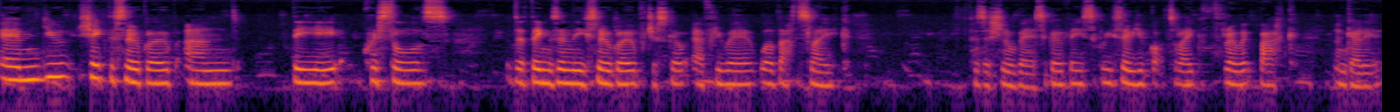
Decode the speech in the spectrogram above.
Um, you shake the snow globe and the crystals, the things in the snow globe just go everywhere. Well, that's like positional vertigo basically. So you've got to like throw it back and get it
